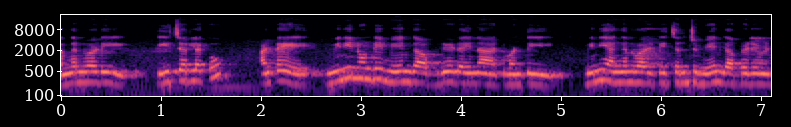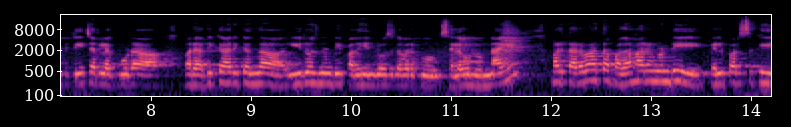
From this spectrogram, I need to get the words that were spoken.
అంగన్వాడీ టీచర్లకు అంటే మినీ నుండి మెయిన్గా అప్గ్రేడ్ అయినటువంటి మినీ అంగన్వాడీ టీచర్ నుంచి మెయిన్గా అప్గ్రేడ్ అయినటువంటి టీచర్లకు కూడా మరి అధికారికంగా ఈ రోజు నుండి పదిహేను రోజుల వరకు సెలవులు ఉన్నాయి. మరి తర్వాత పదహారు నుండి హెల్పర్స్కి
